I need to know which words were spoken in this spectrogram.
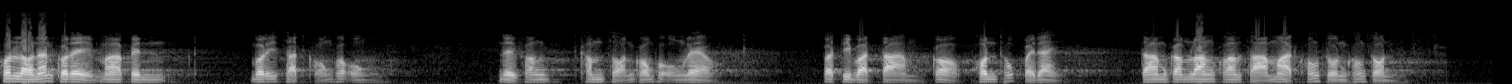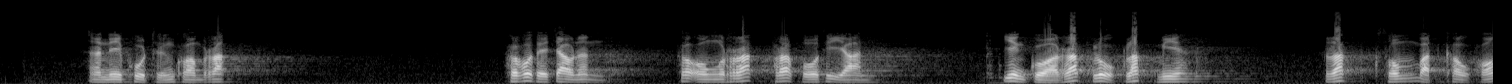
คนเหล่านั้นก็ได้มาเป็นบริษัทของพระองค์ ได้ฟังคำสอนของพระองค์แล้ว ปฏิบัติตามก็พ้นทุกไปได้ ตามกำลังความสามารถของตนของตน อันนี้พูดถึงความรัก พระพุทธเจ้านั้น พระองค์รักพระโพธิญาณยิ่งกว่ารักลูกรักเมีย รักสมบัติเข้าของ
